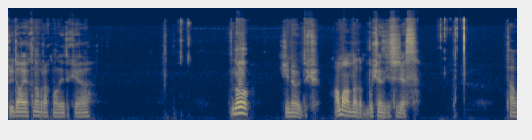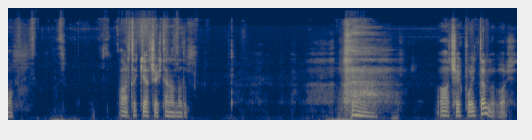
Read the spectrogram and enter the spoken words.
Kutuyu daha yakına bırakmalıydık ya. No. Yine öldük. Ama anladım. Bu kez geçeceğiz. Tamam. Artık gerçekten anladım. Aa checkpoint'ten mi baş?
